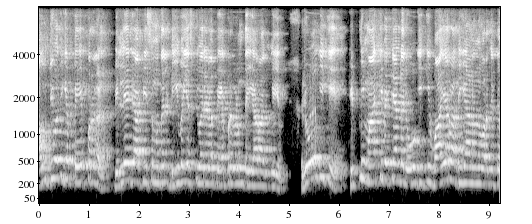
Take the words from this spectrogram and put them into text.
ഔദ്യോഗിക പേപ്പറുകൾ വില്ലേജ് ഓഫീസ് മുതൽ ഡിവൈഎസ്പി വരെയുള്ള പേപ്പറുകളും തയ്യാറാക്കുകയും രോഗിക്ക് കിഡ്നി മാറ്റിവെക്കേണ്ട രോഗിക്ക് വയർ അധികമാണെന്ന് പറഞ്ഞിട്ട്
